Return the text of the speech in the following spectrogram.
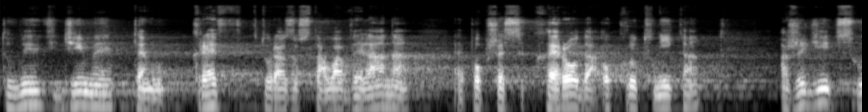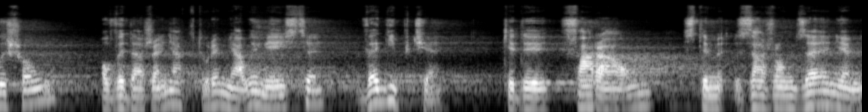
to my widzimy tę krew, która została wylana e, poprzez Heroda, okrutnika, a Żydzi słyszą o wydarzeniach, które miały miejsce w Egipcie, kiedy faraon z tym zarządzeniem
